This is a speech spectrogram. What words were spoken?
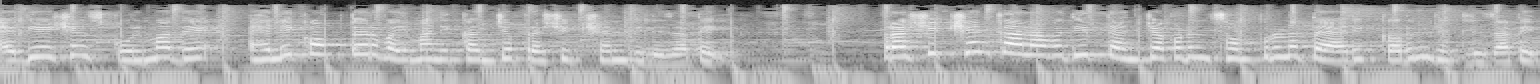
एव्हिएशन स्कूलमध्ये हेलिकॉप्टर वैमानिकांचे प्रशिक्षण दिले जाते. प्रशिक्षण कालावधीत त्यांच्याकडून संपूर्ण तयारी करून घेतली जाते.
